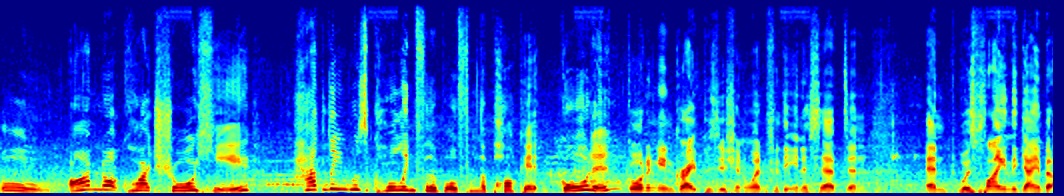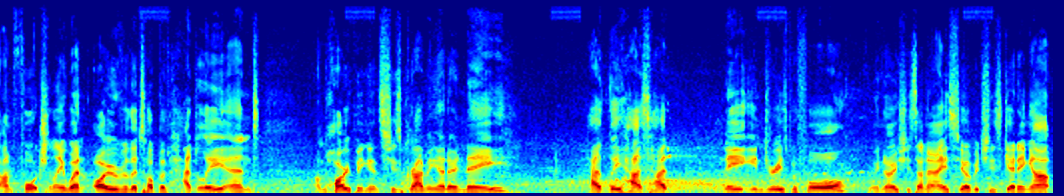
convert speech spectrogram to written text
Oh, I'm not quite sure here. Hadley was calling for the ball from the pocket. Gordon, Gordon in great position, went for the intercept and and was playing the game, but unfortunately went over the top of Hadley. And I'm hoping it's she's grabbing at her knee. Hadley has had knee injuries before. We know she's done her ACL, but she's getting up.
